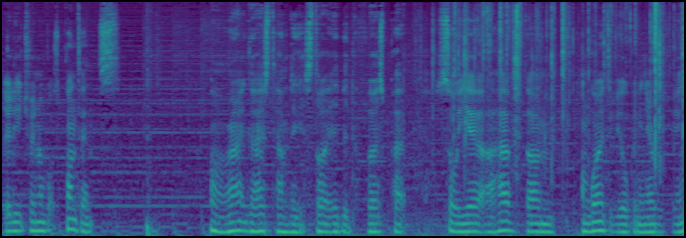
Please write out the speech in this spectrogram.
the Elite Trainer Box contents. Alright guys, time to get started with the first pack. So yeah, I have done, I'm going to be opening everything.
